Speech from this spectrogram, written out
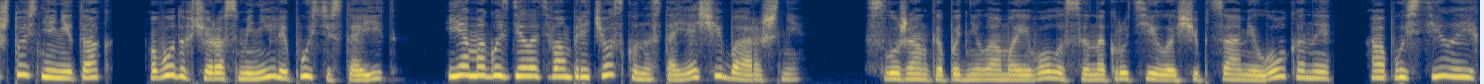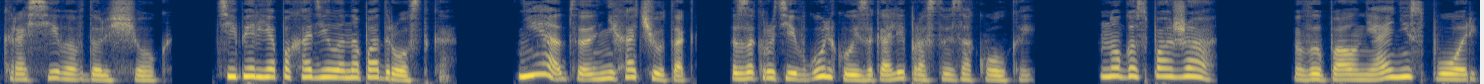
что с ней не так? Воду вчера сменили, пусть и стоит. Я могу сделать вам прическу настоящей барышни», Служанка подняла мои волосы, накрутила щипцами локоны, опустила их красиво вдоль щек. Теперь я походила на подростка. «Нет, не хочу так», закрутив гульку и закали простой заколкой. «Но, госпожа...» «Выполняй, не спорь».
